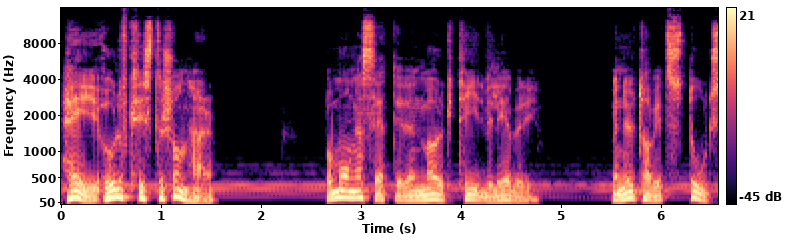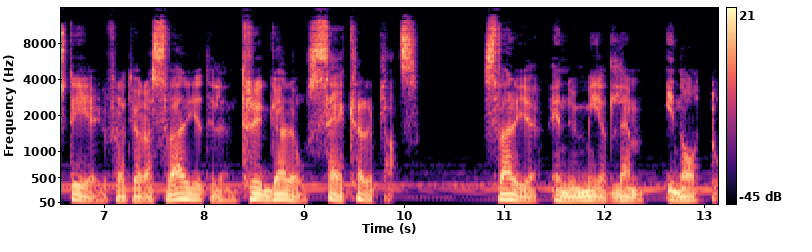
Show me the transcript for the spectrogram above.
Hej, Ulf Kristersson här. På många sätt är det en mörk tid vi lever i. Men nu tar vi ett stort steg för att göra Sverige till en tryggare och säkrare plats. Sverige är nu medlem i Nato.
